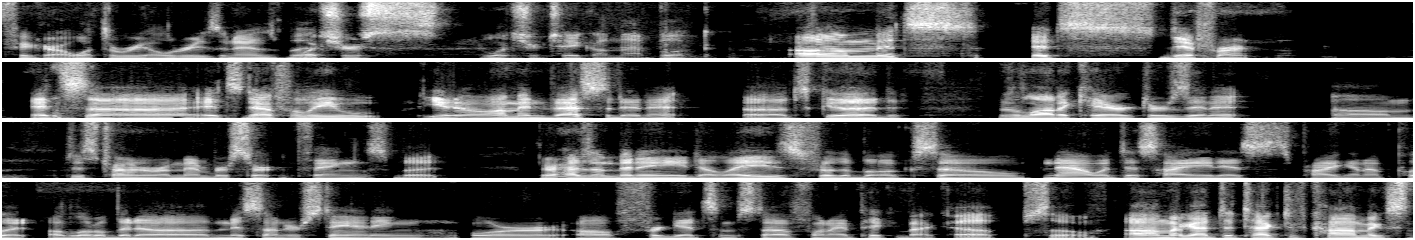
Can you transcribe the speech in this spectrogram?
figure out what the real reason is, but What's your what's your take on that book? um, it's it's different. It's uh, it's definitely you know I'm invested in it. Uh, it's good. There's a lot of characters in it. Um, just trying to remember certain things, but there hasn't been any delays for the book. So now with this hiatus, it's probably gonna put a little bit of misunderstanding, or I'll forget some stuff when I pick it back up. So um, I got Detective Comics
